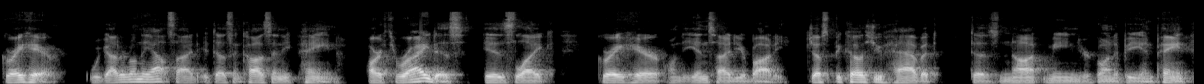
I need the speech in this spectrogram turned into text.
gray hair. We got it on the outside. It doesn't cause any pain. Arthritis is like gray hair on the inside of your body. Just because you have it does not mean you're going to be in pain.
